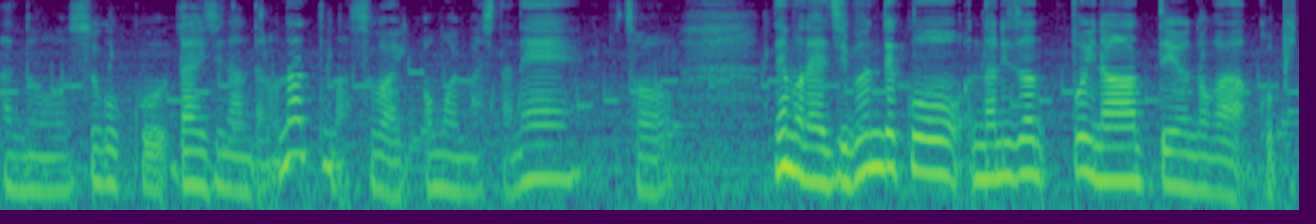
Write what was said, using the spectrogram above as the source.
あのすごく大事なんだろうなっていうのはすごい思いましたね。そうでもね自分でこう何座っぽいなっていうのがこうぴっ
